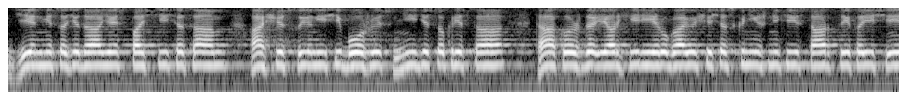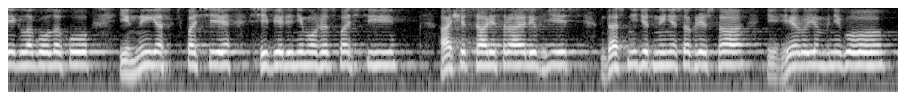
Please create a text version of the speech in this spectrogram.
деньми созидая, спасися сам, аще Сын Иси Божий сниде со креста, також и архиереи, ругающиеся с книжники и старцы и фарисеи глаголаху, иные спасе, себе ли не может спасти, аще царь Израилев есть, да снидет ныне со креста, и веруем в Него.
